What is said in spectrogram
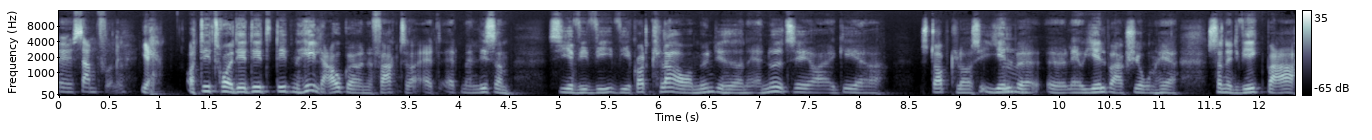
øh, samfundet. Ja, og det tror jeg, det er, det, det er den helt afgørende faktor, at, at man ligesom siger, at vi, vi, vi er godt klar over, at myndighederne er nødt til at agere stopklods, hjælpe, mm. øh, lave hjælpeaktion her, sådan at vi ikke bare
